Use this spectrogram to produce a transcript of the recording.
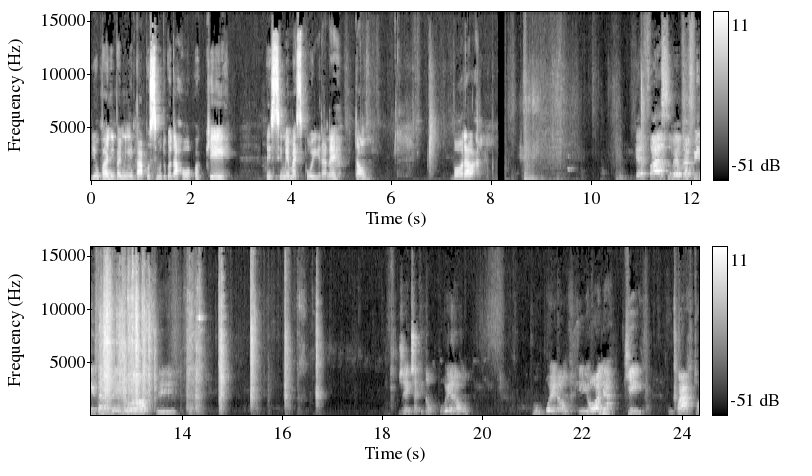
E um paninho pra me limpar por cima do guarda-roupa, que em cima é mais poeira, né? Então, bora lá. Que faço eu da vida sem você? Gente, aqui tá um poeirão um poeirão. E olha que o quarto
